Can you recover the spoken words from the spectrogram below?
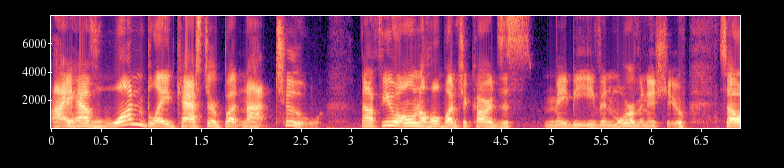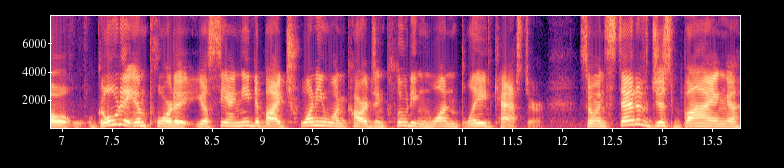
I have one Bladecaster, but not two. Now, if you own a whole bunch of cards, this may be even more of an issue. So go to import it. You'll see I need to buy 21 cards, including one Bladecaster. So instead of just buying,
